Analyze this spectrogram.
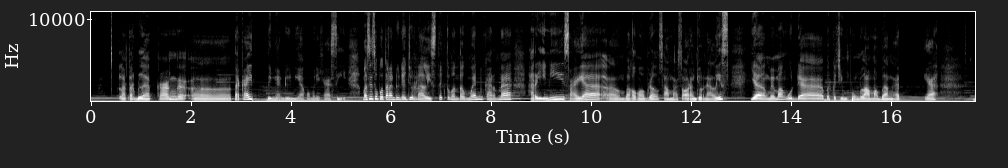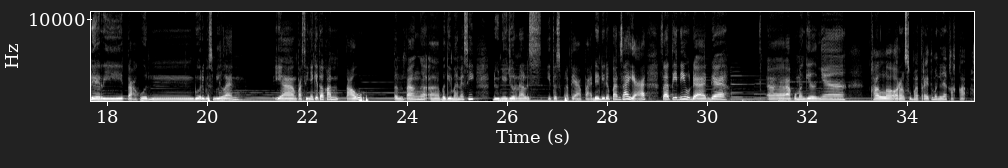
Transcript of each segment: latar belakang uh, terkait dengan dunia komunikasi. Masih seputaran dunia jurnalistik teman-teman karena hari ini saya um, bakal ngobrol sama seorang jurnalis yang memang udah berkecimpung lama banget ya dari tahun 2009 yang pastinya kita kan tahu tentang uh, bagaimana sih dunia jurnalis itu seperti apa. Dan di depan saya saat ini udah ada uh, aku manggilnya kalau orang Sumatera itu manggilnya kakak.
